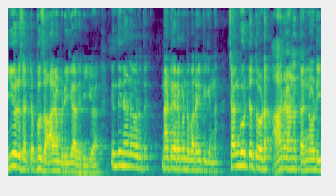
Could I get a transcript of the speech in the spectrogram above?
ഈ ഒരു സെറ്റപ്പ് സാരം പിടിക്കാതിരിക്കുക. എന്തിനാണ് വെറുതെ? നാട്ടുകാരെ കൊണ്ട് പറയിപ്പിക്കുന്നത്. ചങ്കൂറ്റത്തോട് ആരാണ് തന്നോട് ഈ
